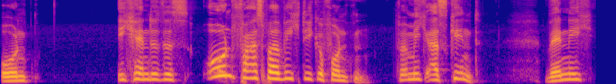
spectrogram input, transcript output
Und ich hätte das unfassbar wichtig gefunden, für mich als Kind, wenn ich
